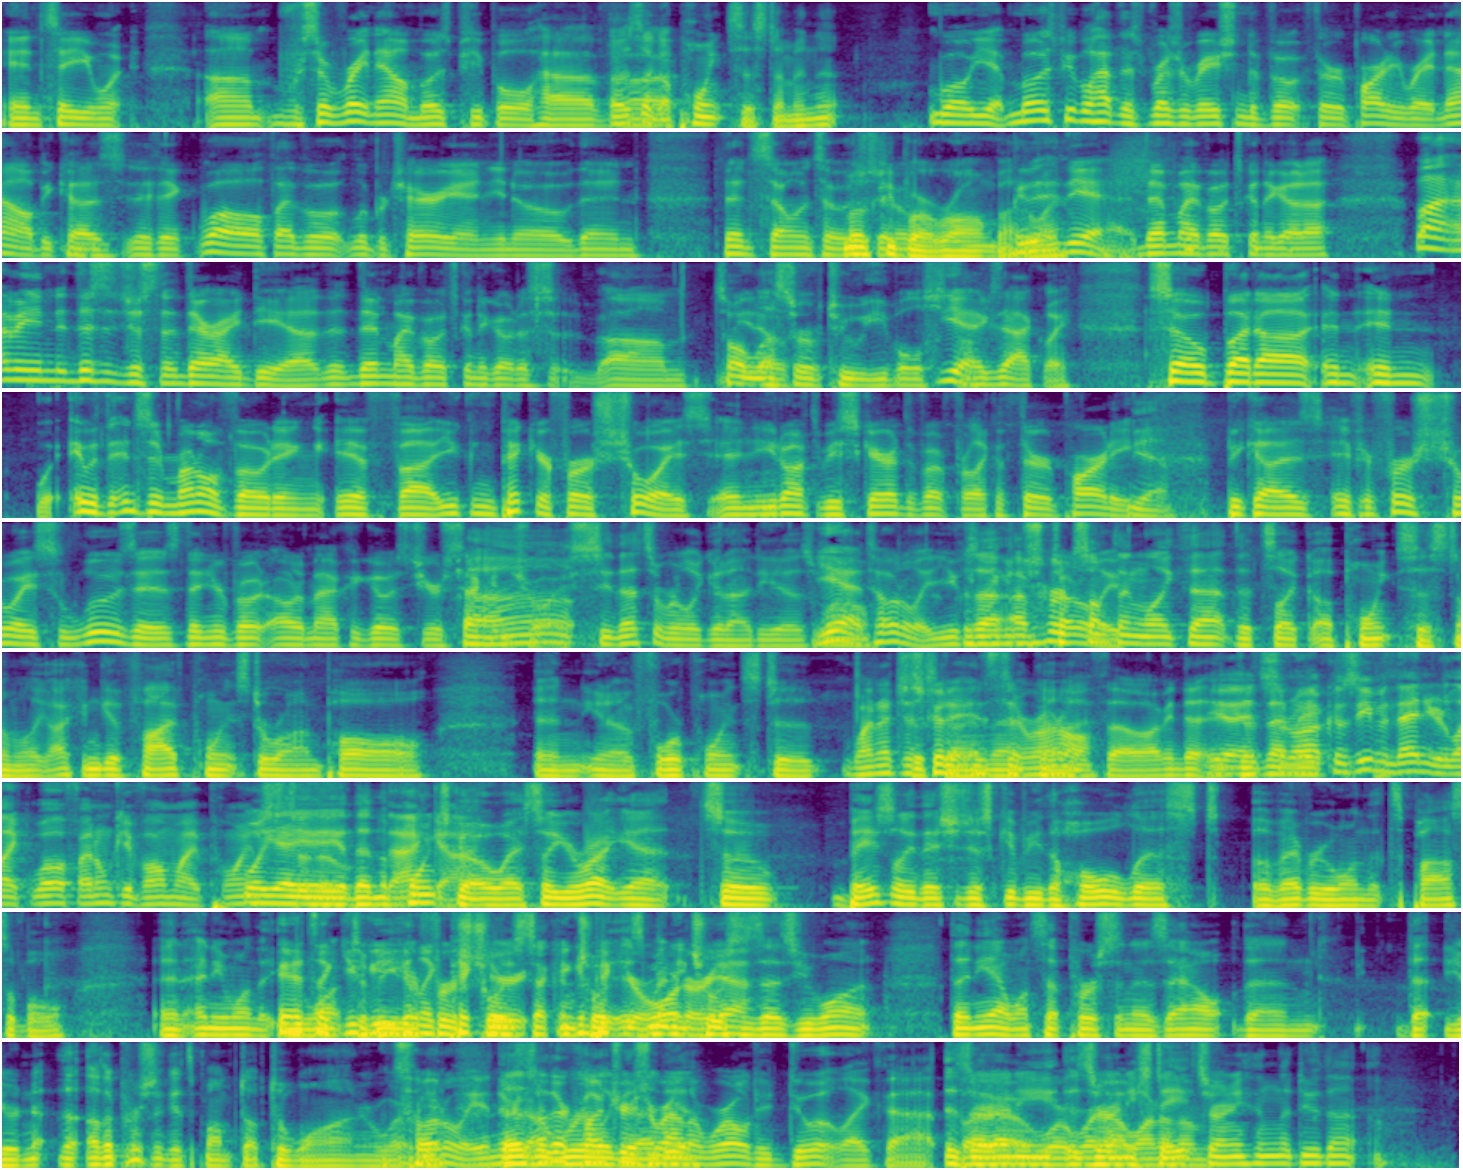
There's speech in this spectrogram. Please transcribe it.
And say you want. Um, so right now, most people have. Oh, it's uh, like a point system, isn't it? Well, yeah, most people have this reservation to vote third party right now because Mm-hmm. they think, well, if I vote libertarian, you know, then then so and so. Most people are wrong, by the way. Yeah, then my vote's going to go to. Well, I mean, this is just their idea. Then my vote's going to go to. Um, It's all you know, lesser of two evils. yeah, exactly. So, but uh, in in with instant runoff voting, if uh, you can pick your first choice and you don't have to be scared to vote for like a third party, Yeah. because if your first choice loses, then your vote automatically goes to your second Uh, choice. See, that's a really good idea as well. Yeah, totally. You Because can- you can I've heard totally- something like that. That's like a point system. Like I can give five points to Ron Paul, and you know four points to. Why not just go to and instant that guy. runoff though? I mean, that, Yeah, doesn't make, because even then you're like, well, if I don't give all my points, Well, yeah, to yeah, the, yeah. Then the points guy, go away. So you're right. Yeah. So basically, they should just give you the whole list of everyone that's possible. And anyone that you Yeah, want like you to can- be you your like, first pick your- choice, second choice, as many order, yeah. choices as you want. Then yeah, once that person is out, then that your the other person gets bumped up to one or whatever. Totally, and there's other really countries around the world who do it like that. Is but, there any is there any states or anything that do that?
